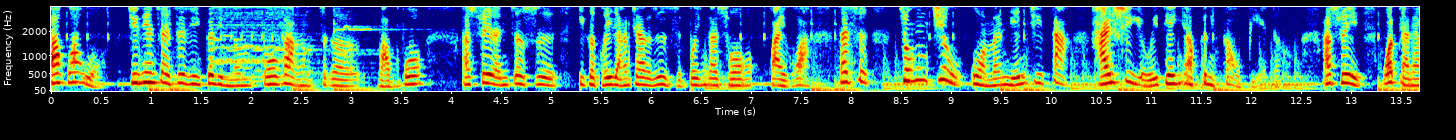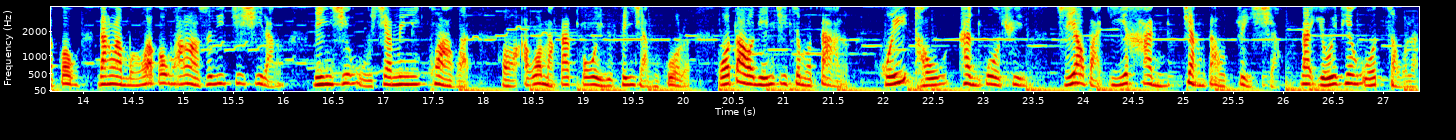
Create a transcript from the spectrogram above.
包括我，今天在这里跟你们播放这个广播啊，虽然这是一个回娘家的日子，不应该说坏话，但是终究我们年纪大，还是有一天要跟你告别的啊。所以我常常讲，人来问我讲，黄老师，你这世人人生有什么看法？哦，啊，我马跟各位分享过了，活到年纪这么大了，回头看过去，只要把遗憾降到最小，那有一天我走了，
